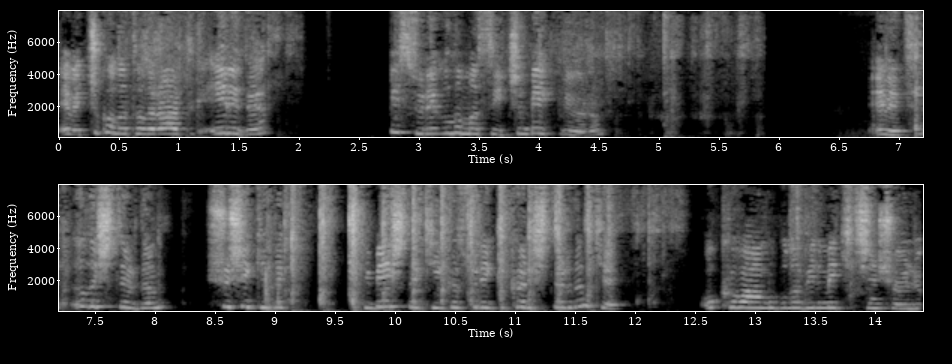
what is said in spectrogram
Evet çikolatalar artık eridi. Bir süre ılıması için bekliyorum. Evet ılıştırdım. Şu şekilde bir 5 dakika sürekli karıştırdım ki o kıvamı bulabilmek için şöyle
